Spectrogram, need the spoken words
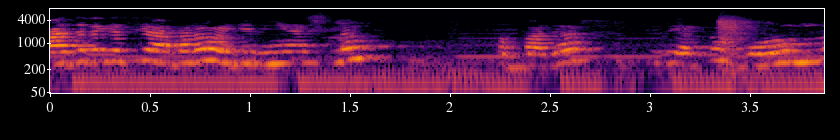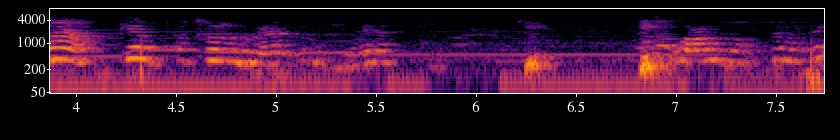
বাজারে গেছি আবারও ওই যে নিয়ে আসলাম। সব বাজার এত গরম না আজকে প্রচণ্ড একদম ঘেমে যাচ্ছে। এত গরম বসতে হবে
